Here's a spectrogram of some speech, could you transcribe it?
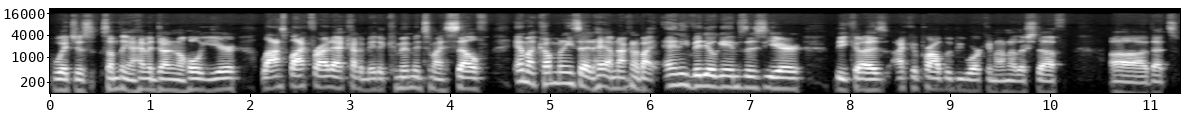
which is something I haven't done in a whole year. Last Black Friday, I kind of made a commitment to myself and my company said, "Hey, I'm not going to buy any video games this year because I could probably be working on other stuff uh, that's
